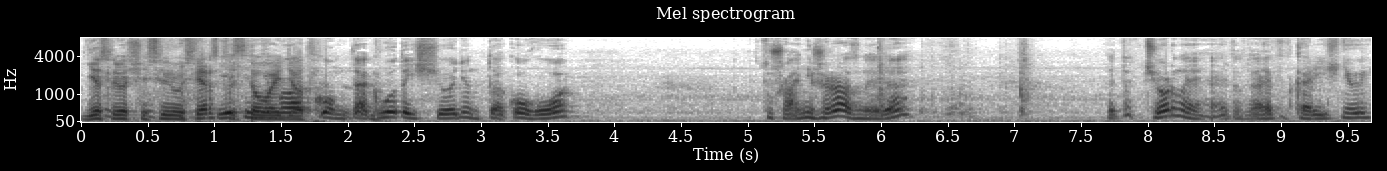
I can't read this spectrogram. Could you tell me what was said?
если очень сильно усердствовать, если то не войдет. молотком. Так, вот еще один, так, ого. Слушай, они же разные, да? Этот черный, а этот, а этот коричневый.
